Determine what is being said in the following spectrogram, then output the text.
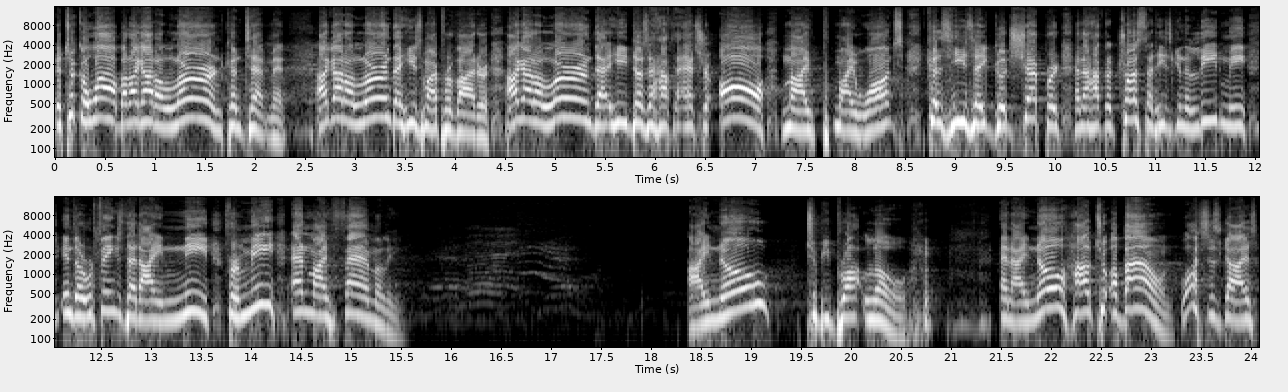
It took a while, but I got to learn contentment. I got to learn that He's my provider. I got to learn that He doesn't have to answer all my, my wants because He's a good shepherd. And I have to trust that He's going to lead me in the things that I need for me and my family. I know to be brought low, and I know how to abound. Watch this, guys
